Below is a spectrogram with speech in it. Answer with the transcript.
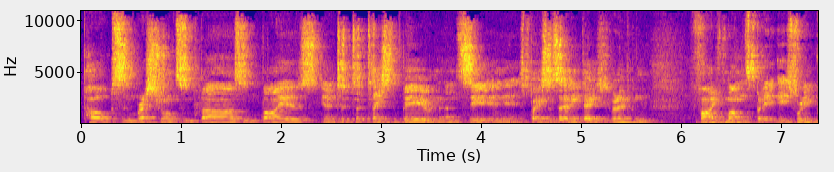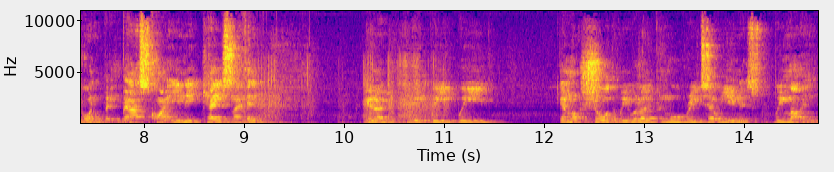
pubs and restaurants and bars and buyers, you know, to, to taste the beer and, and see it in its place. It's early days, we've been open five months, but it, it's really important. But that's quite a unique case, and I think, you know, we, we, we I'm not sure that we will open more retail units. We might,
